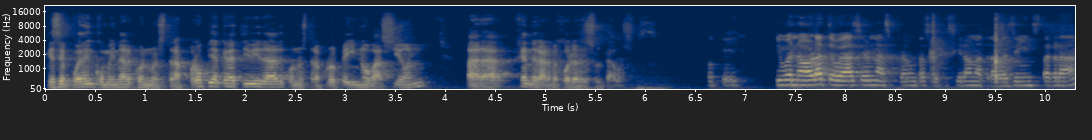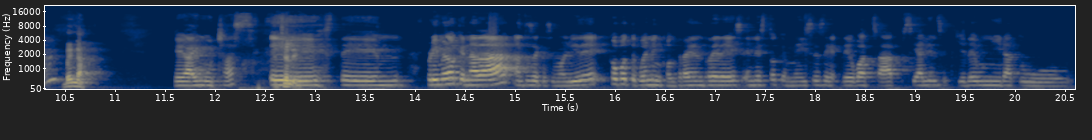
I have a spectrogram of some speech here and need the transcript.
que se pueden combinar con nuestra propia creatividad, con nuestra propia innovación para generar mejores resultados. Ok. Y bueno, ahora te voy a hacer unas preguntas que te hicieron a través de Instagram. Venga. Que hay muchas. Este, primero que nada, antes de que se me olvide, ¿cómo te pueden encontrar en redes? En esto que me dices de, WhatsApp, si alguien se quiere unir a tu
